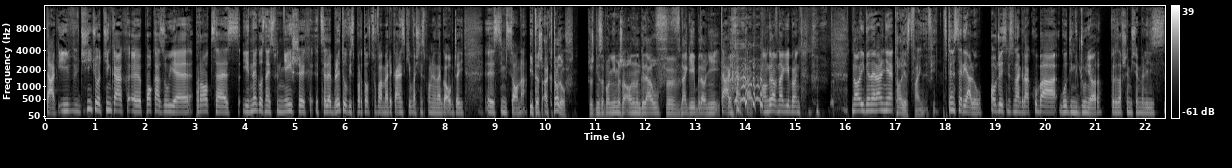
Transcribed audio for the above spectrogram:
Tak, i w 10 odcinkach e, pokazuje proces jednego z najsłynniejszych celebrytów i sportowców amerykańskich, właśnie wspomnianego O.J. e, Simpsona. I też aktorów. Przecież nie zapomnijmy, że on grał w, w Nagiej Broni. Tak, tak, tak. On grał w Nagiej Broń. No i generalnie To jest fajny film. w tym serialu O.J. Simpsona gra Kuba Gooding Jr., który zawsze mi się myli z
